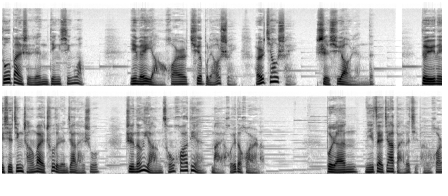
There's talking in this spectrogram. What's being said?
多半是人丁兴旺，因为养花缺不了水，而浇水是需要人的。对于那些经常外出的人家来说，只能养从花店买回的花了，不然你在家摆了几盆花，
